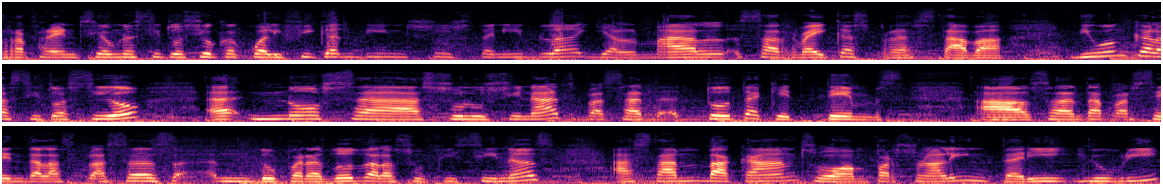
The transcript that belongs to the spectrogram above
referència a una situació que qualifiquen d'insostenible i el mal servei que es prestava. Diuen que la situació eh, no s'ha solucionat passat tot aquest temps. El 70% de les places d'operador de les oficines estan vacants o amb personal interí i obrir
